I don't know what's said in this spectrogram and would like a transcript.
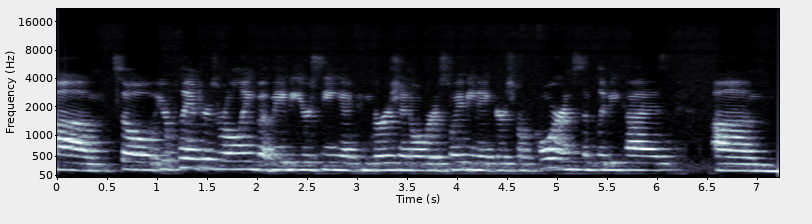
Um, so your planter's rolling, but maybe you're seeing a conversion over to soybean acres from corn simply because um,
